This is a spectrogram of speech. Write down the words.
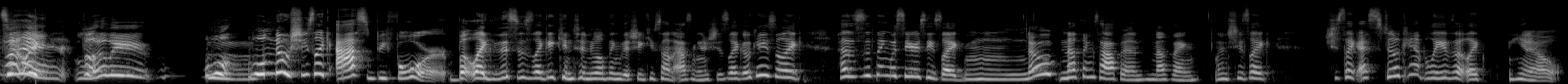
But like Dang, Lily. well, Mm. well, no, she's like asked before, but like this is like a continual thing that she keeps on asking, and she's like, okay, so like, has the thing with Sirius? He's like, mm, nope, nothing's happened, nothing, and she's like, she's like, I still can't believe that like, you know,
